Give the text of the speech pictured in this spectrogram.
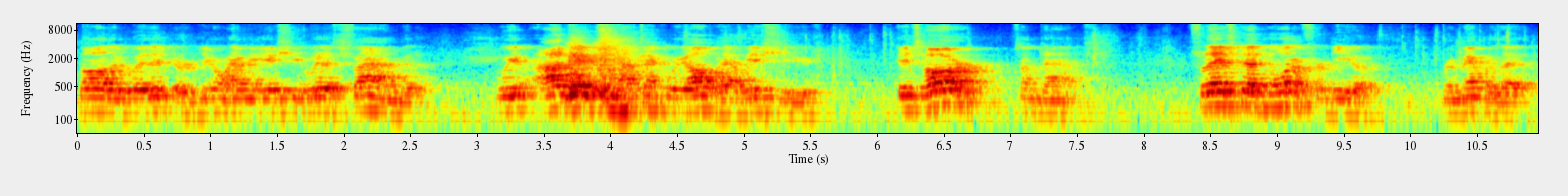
bothered with it or you don't have any issue with it, it's fine. But we, I do, and I think we all have issues. It's hard sometimes. Flesh doesn't want to forgive. Remember that.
